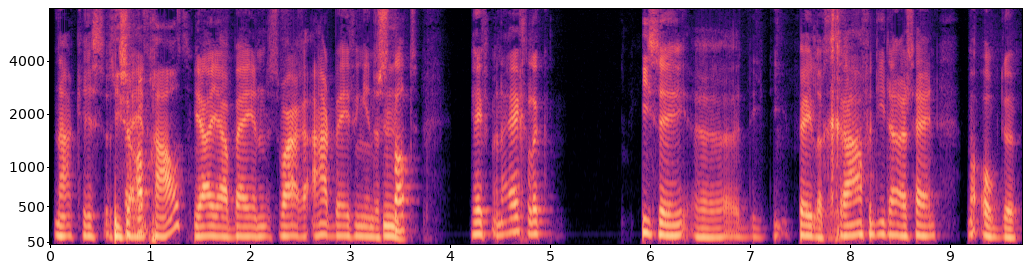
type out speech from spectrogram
na Christus. Die is er afgehaald? Ja, ja, bij een zware aardbeving in de Mm. stad heeft men eigenlijk Gizeh, eh, die, die vele graven die daar zijn, maar ook de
